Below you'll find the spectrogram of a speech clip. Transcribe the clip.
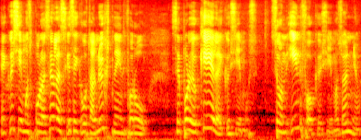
ja küsimus pole selles, isegi kui ta on ühtne inforuum, see pole ju keele küsimus, see on info küsimus, on ju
